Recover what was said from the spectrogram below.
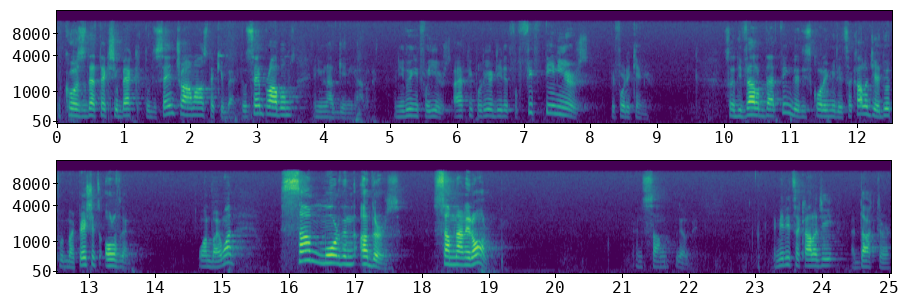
because that takes you back to the same traumas, take you back to the same problems, and you're not getting out of it. And you're doing it for years. I have people here did it for 15 years before they came here. So I developed that thing that is called immediate psychology. I do it with my patients, all of them one by one. Some more than others, some none at all, and some a little bit. Immediate psychology, a doctor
